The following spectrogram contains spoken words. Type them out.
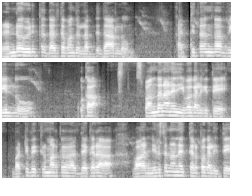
రెండో విడత దళిత బంధు లబ్ధిదారులు ఖచ్చితంగా వీళ్ళు ఒక స్పందన అనేది ఇవ్వగలిగితే బట్టి విక్రమార్క దగ్గర వాళ్ళ నిరసన అనేది తెలపగలిగితే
